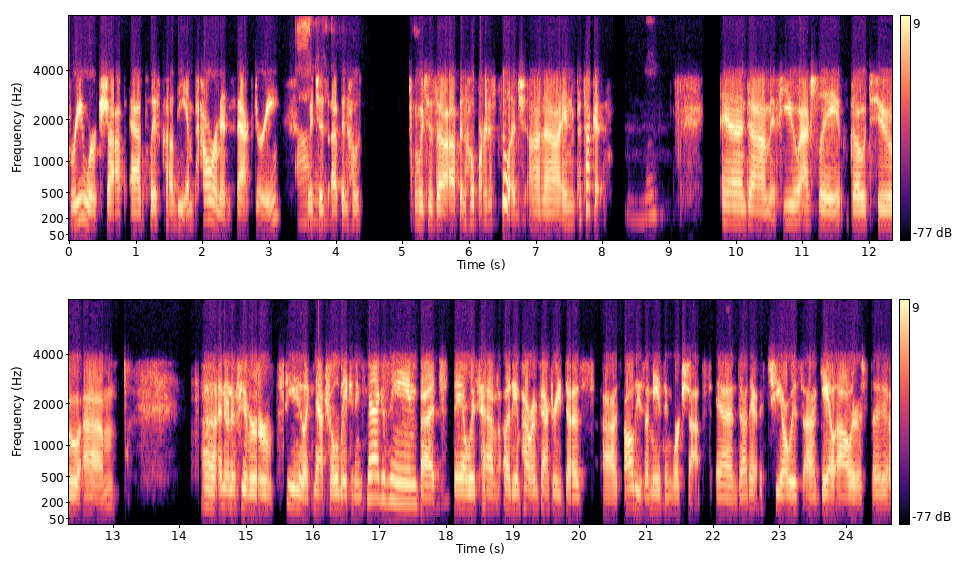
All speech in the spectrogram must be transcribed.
free workshop at a place called the Empowerment Factory, which is up in Hope, which is uh, up in Hope Artist Village on uh, in Pawtucket. Mm-hmm. And um, if you actually go to um, uh, I don't know if you ever see like Natural Awakenings magazine, but they always have uh, the Empowerment Factory does uh, all these amazing workshops, and uh, she always uh, Gail Allers, the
